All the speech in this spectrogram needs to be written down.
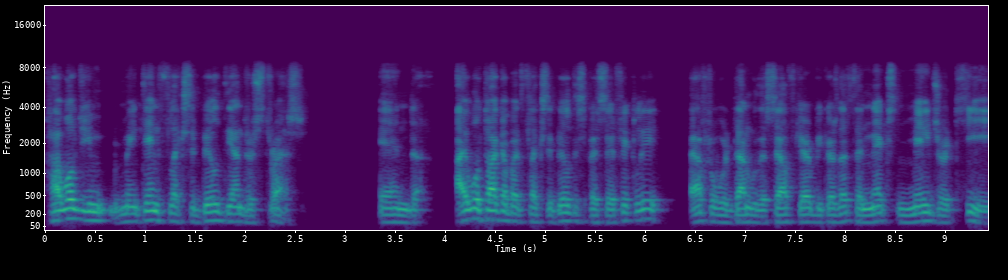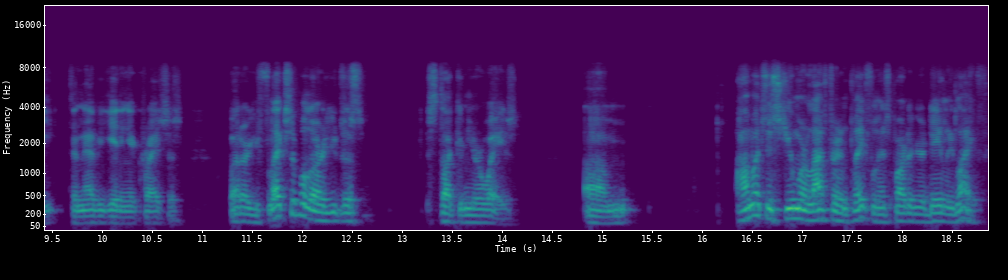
how well do you maintain flexibility under stress? And I will talk about flexibility specifically after we're done with the self care because that's the next major key to navigating a crisis. But are you flexible or are you just stuck in your ways? Um, how much is humor, laughter, and playfulness part of your daily life?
